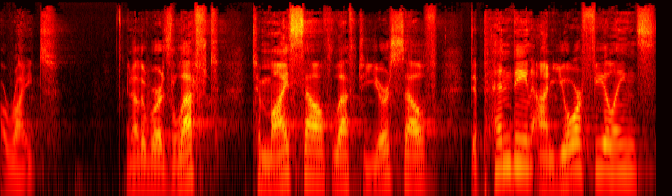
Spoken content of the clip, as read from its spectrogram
aright. In other words, left to myself, left to yourself, depending on your feelings,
